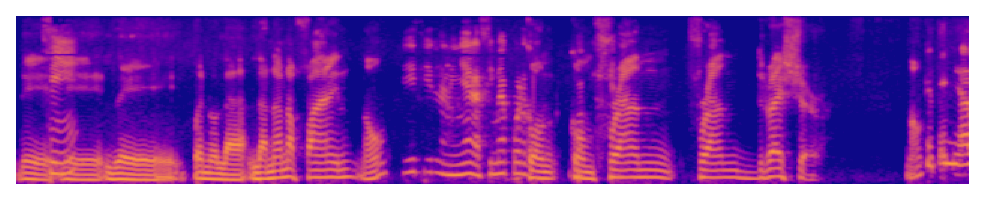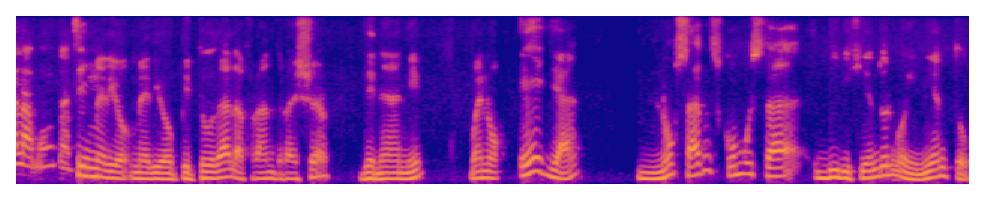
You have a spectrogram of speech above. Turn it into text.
De, Sí. de- de, bueno, la, la Nana Fine, ¿no? Sí, sí, la niñera, sí me acuerdo. Con, con Fran, Fran Drescher, ¿no? Que tenía la voz así medio, medio pituda, la Fran Drescher de Nanny. Bueno, ella no sabes cómo está dirigiendo el movimiento.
